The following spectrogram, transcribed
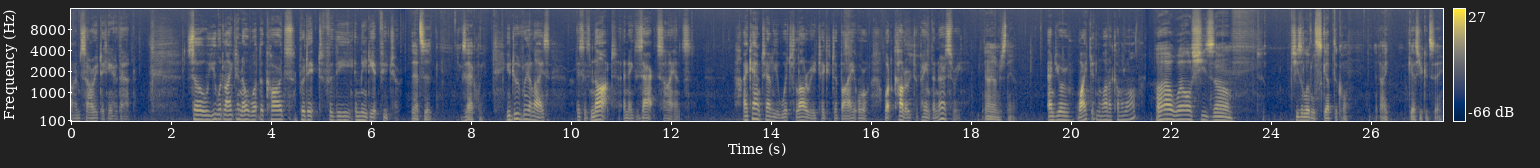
I'm sorry to hear that. So, you would like to know what the cards predict for the immediate future? That's it. Exactly. You do realize this is not an exact science. I can't tell you which lottery ticket to buy or what color to paint the nursery. I understand. And your wife didn't want to come along? Ah, well, she's, um, she's a little skeptical. I guess you could say.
